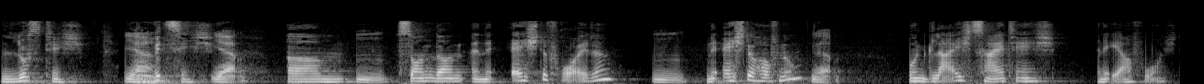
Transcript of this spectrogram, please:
lustig, Ja. witzig, Ja. ähm, sondern eine echte Freude, eine echte Hoffnung Ja. und gleichzeitig eine Ehrfurcht.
